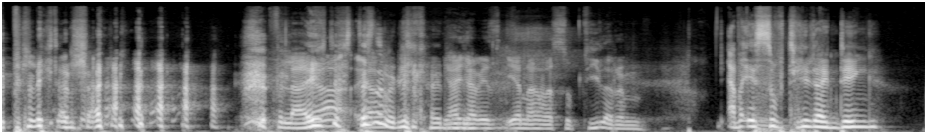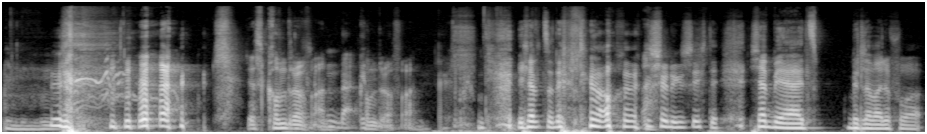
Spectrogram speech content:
Licht anschalten. Vielleicht ist das eine Möglichkeit. Ja, ich habe jetzt eher nach was Subtilerem. Aber ist subtil dein Ding? Mhm. das kommt drauf an. Nein. Kommt drauf an. Ich habe zu dem Thema auch eine schöne Geschichte. Ich habe mir ja jetzt mittlerweile vor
